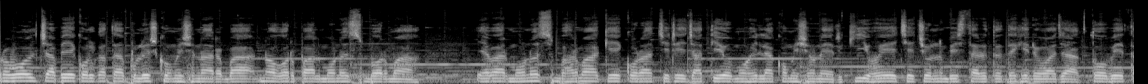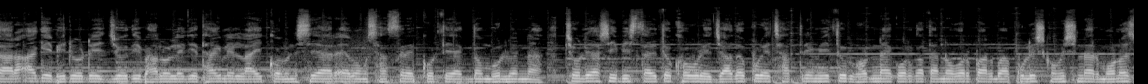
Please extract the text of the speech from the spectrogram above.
প্রবল চাপে কলকাতা পুলিশ কমিশনার বা নগরপাল মনোজ বর্মা এবার মনোজ ভার্মাকে করা চিঠি জাতীয় মহিলা কমিশনের। কি হয়েছে চলুন বিস্তারিত দেখে নেওয়া যাক। তবে তার আগে ভিডিওটি যদি ভালো লেগে থাকলে লাইক, কমেন্ট, শেয়ার এবং সাবস্ক্রাইব করতে একদম ভুলবেন না। চলে আসি বিস্তারিত খবরে। যাদবপুরে ছাত্রী মৃত্যুর ঘটনায় কলকাতা নগরপাল বা পুলিশ কমিশনার মনোজ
